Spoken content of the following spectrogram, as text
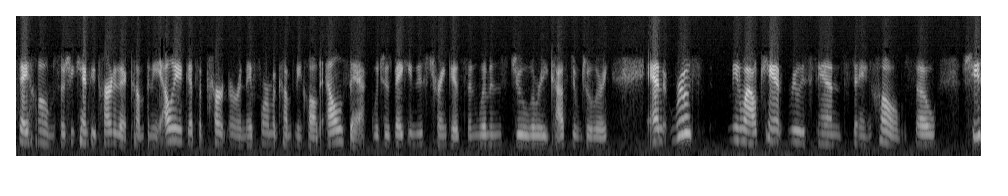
stay home, so she can't be part of that company. Elliot gets a partner, and they form a company called Elzac, which is making these trinkets and women's jewelry, costume jewelry. And Ruth, meanwhile, can't really stand staying home, so she's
